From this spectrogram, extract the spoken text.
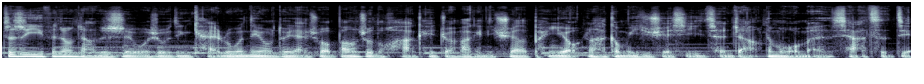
这是一分钟长知识，我是吴金凯。如果内容对你来说有帮助的话，可以转发给你需要的朋友，让他跟我们一起学习、成长。那么我们下次见。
